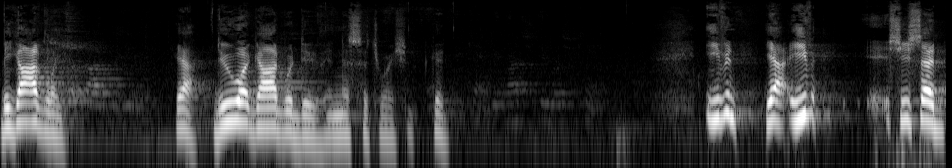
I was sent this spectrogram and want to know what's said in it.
Be godly. Yeah, do what God would do in this situation. Good. Even, yeah, even, she said,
